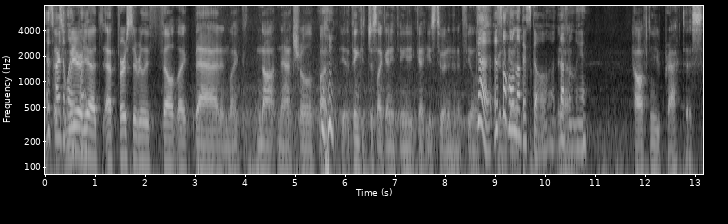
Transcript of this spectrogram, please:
It's hard it's to play. weird, yeah. At first, it really felt like bad and like not natural, but I think it's just like anything, you get used to it and then it feels. Yeah, it's a whole again. nother skill. Definitely. How often do you practice?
